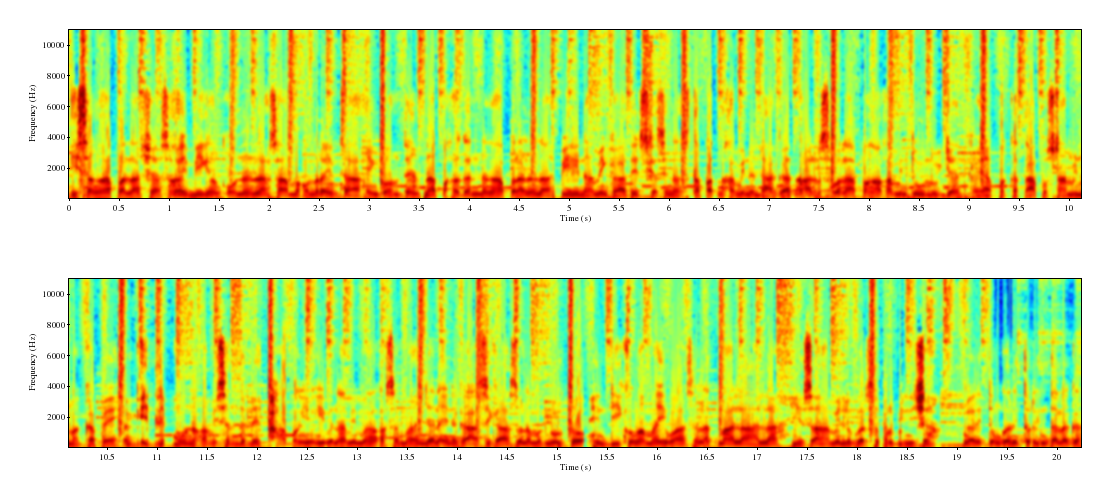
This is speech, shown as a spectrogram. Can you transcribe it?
Isa nga pala siya sa kaibigan ko na nasama ko na rin sa aking content. Napakaganda nga pala na napili namin cottage kasi nasa tapat na kami ng dagat. Halos wala pa nga kaming tulog dyan. Kaya pagkatapos namin magkape, nag-idlip muna kami sandali. Habang yung iba namin mga kasamahan dyan ay nag-aasikaso na magluto. Hindi ko nga maiwasan at maalala yung sa aming lugar sa probinsya. Ganitong ganito rin talaga.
